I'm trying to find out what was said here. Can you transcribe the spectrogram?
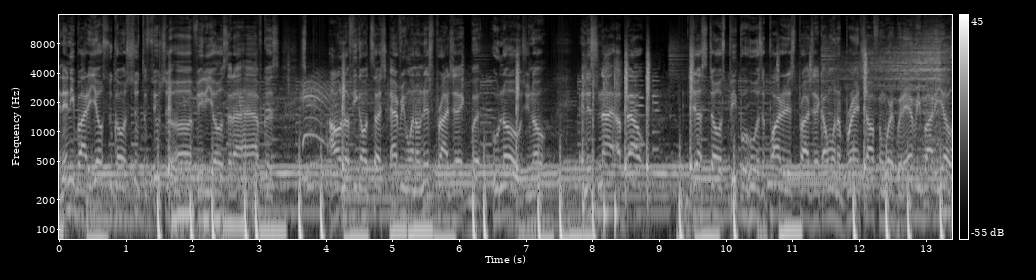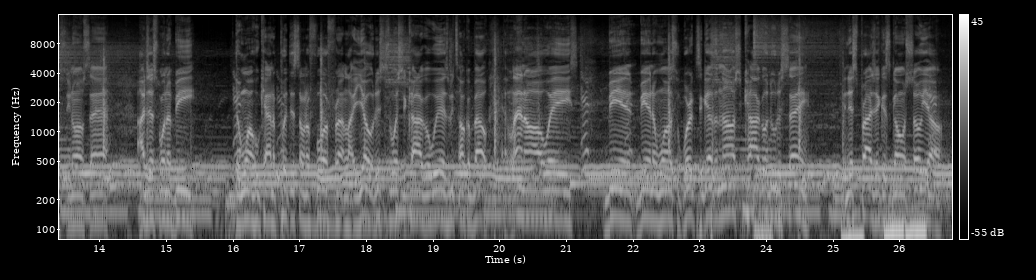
and anybody else who gon' shoot the future uh, videos that I have. Cause I don't know if he gon' touch everyone on this project, but who knows, you know? And it's not about just those people who is a part of this project. I wanna branch off and work with everybody else, you know what I'm saying? I just wanna be the one who kinda put this on the forefront, like, yo, this is what Chicago is. We talk about Atlanta always, being being the ones who work together. Now Chicago do the same. And this project is gonna show y'all.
